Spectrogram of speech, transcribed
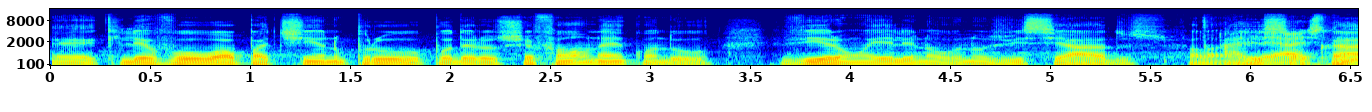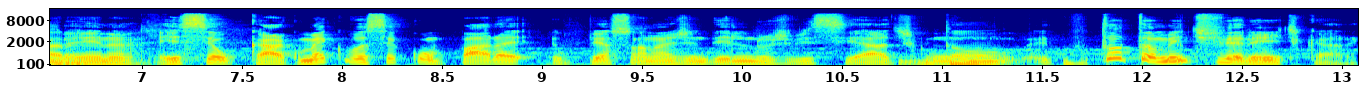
é, que levou o Alpatino pro Poderoso Chefão, né? Quando viram ele no, nos viciados. Falaram, Aliás, esse é o cara. também, né? Esse é o cara. Como é que você compara o personagem dele nos viciados com. Então, é totalmente diferente, cara.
